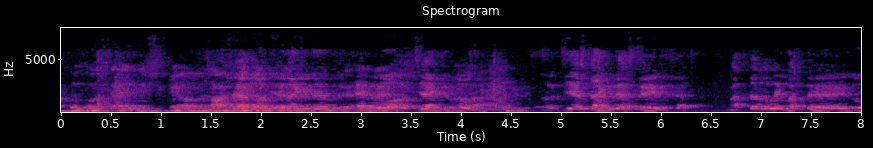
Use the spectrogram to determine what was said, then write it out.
ಅದಕ್ಕೋಸ್ಕರ ಎಷ್ಟು ಲಾಸ್ಟ್ ಏನಾಗಿದೆ ಅಂದ್ರೆ ಅರ್ಜಿ ಹಾಕಿದ್ರಲ್ಲ. ಅರ್ಜಿ ಎಷ್ಟಾಗಿದೆ ಅಷ್ಟೇ ಇದೆ ಮತ್ತೆ ಅದರಲ್ಲಿ ಮತ್ತೆ ಇದು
